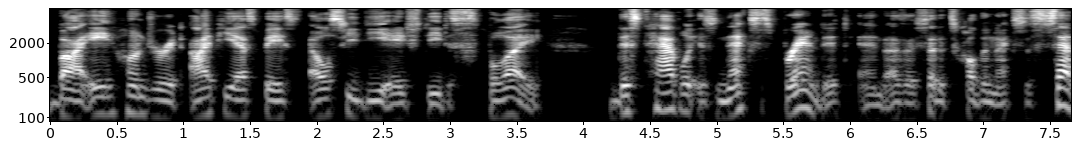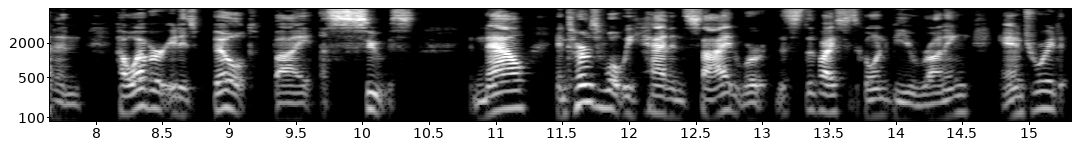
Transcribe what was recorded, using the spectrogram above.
by 800 IPS-based LCD HD display. This tablet is Nexus branded, and as I said, it's called the Nexus 7. However, it is built by ASUS. Now, in terms of what we have inside, where this device is going to be running Android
